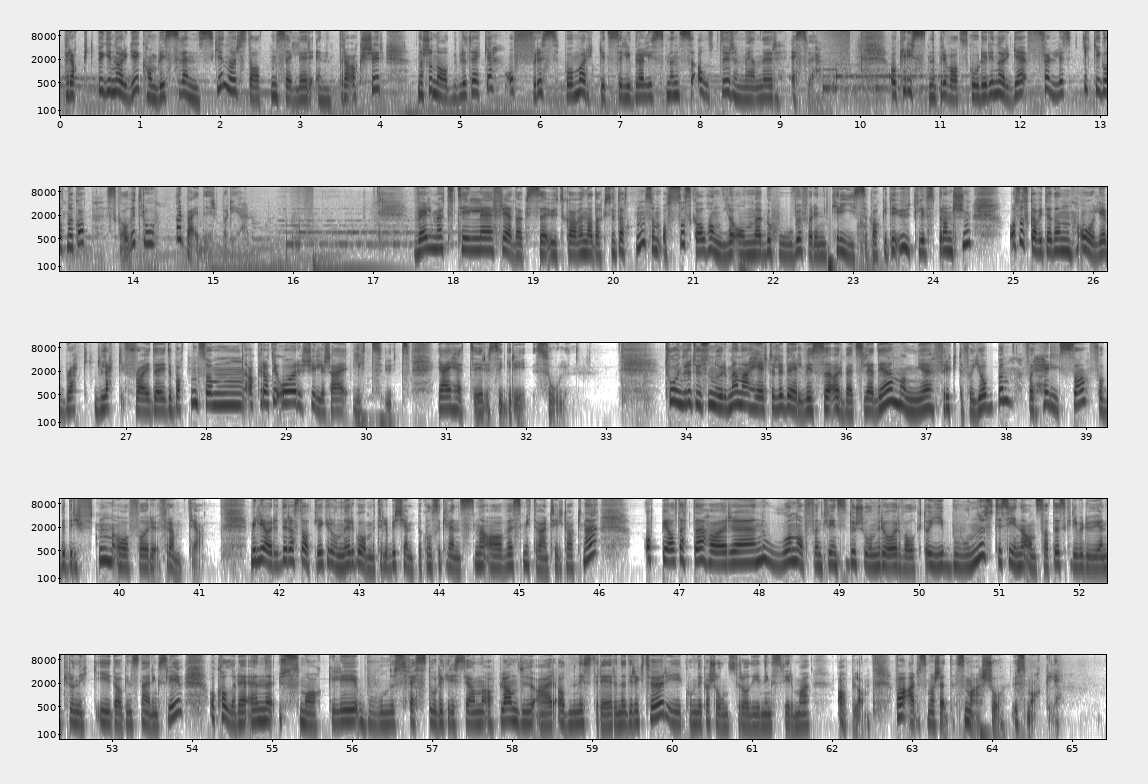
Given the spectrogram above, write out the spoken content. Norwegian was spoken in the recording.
Praktbygg i Norge kan bli svenske når staten selger Entra-aksjer. Nasjonalbiblioteket ofres på markedsliberalismens alter, mener SV. Og kristne privatskoler i Norge følges ikke godt nok opp, skal vi tro Arbeiderpartiet. Vel møtt til fredagsutgaven av Dagsnytt 18, som også skal handle om behovet for en krisepakke til utelivsbransjen. Og så skal vi til den årlige Black Friday-debatten, som akkurat i år skiller seg litt ut. Jeg heter Sigrid Solund. 200 000 nordmenn er helt eller delvis arbeidsledige. Mange frykter for jobben, for helsa, for bedriften og for framtida. Milliarder av statlige kroner går med til å bekjempe konsekvensene av smitteverntiltakene. Oppi alt dette har eh, noen offentlige institusjoner i år valgt å gi bonus til sine ansatte, skriver du i en kronikk i Dagens Næringsliv, og kaller det en usmakelig bonusfest. Ole Kristian Apeland, du er administrerende direktør i kommunikasjonsrådgivningsfirmaet Apeland. Hva er det som har skjedd som er så usmakelig?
